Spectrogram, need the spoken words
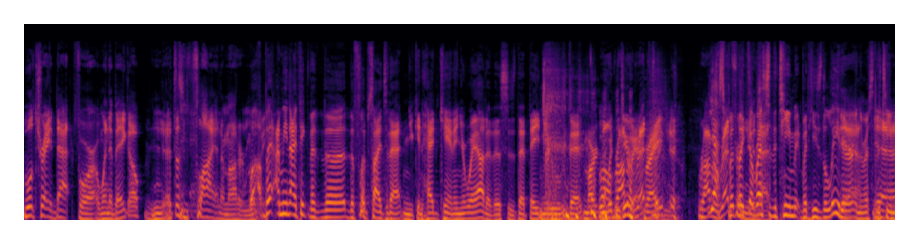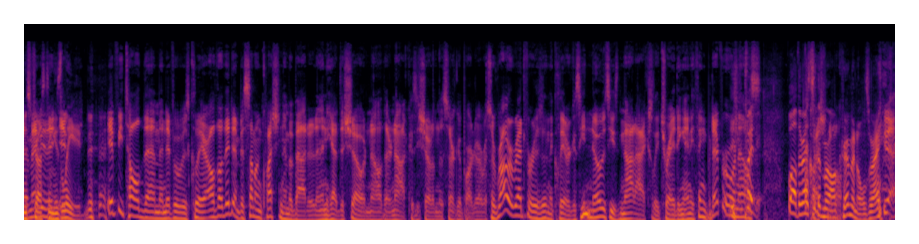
We'll trade that for a Winnebago. It doesn't fly in a modern movie. Well, but I mean, I think that the the flip side to that, and you can headcanon your way out of this, is that they knew that Martin Well, wouldn't Robert do it, Redford right? Knew. Robert yes, Redford but like the rest that. of the team, but he's the leader, and the rest of the Yeah, team is trusting they- his if- lead. if he told them and if it was clear, although they didn't, but someone questioned him about it and then he had the show, no, they're not because he showed them the circuit board or whatever. So Robert Redford is in the clear because he knows he's not actually trading anything, but everyone else. but well, the rest of them are all criminals, right? yeah,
